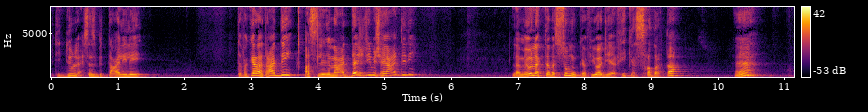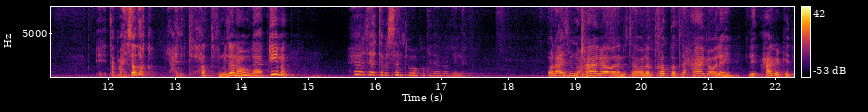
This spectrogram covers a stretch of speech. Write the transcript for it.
بتديله الإحساس بالتعالي ليه؟ أنت فاكرها هتعدي؟ أصل اللي ما عداش دي مش هيعدي دي. لما يقول لك تبسمك في وجه أخيك صدقة ها؟ إيه طب ما هي صدقة. يعني بتتحط في الميزان أهو لها قيمة. إيه تبسمت وهو كده ولا عايز منه حاجة ولا ولا بتخطط لحاجة ولا هي؟ حاجة كده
